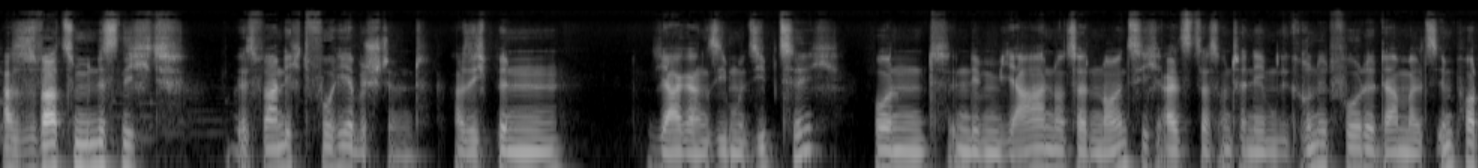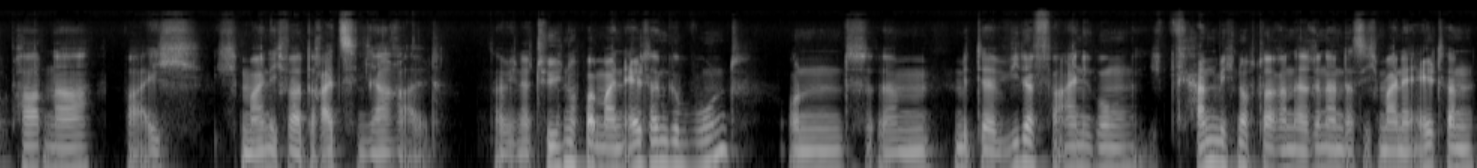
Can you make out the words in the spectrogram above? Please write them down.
Also es war zumindest nicht es war nicht vorherbestimmt. Also ich bin Jahrgang 77 und in dem Jahr 1990, als das Unternehmen gegründet wurde, damals Importpartner, war ich, ich meine, ich war 13 Jahre alt. Da habe ich natürlich noch bei meinen Eltern gewohnt und ähm, mit der Wiedervereinigung, ich kann mich noch daran erinnern, dass ich meine Eltern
